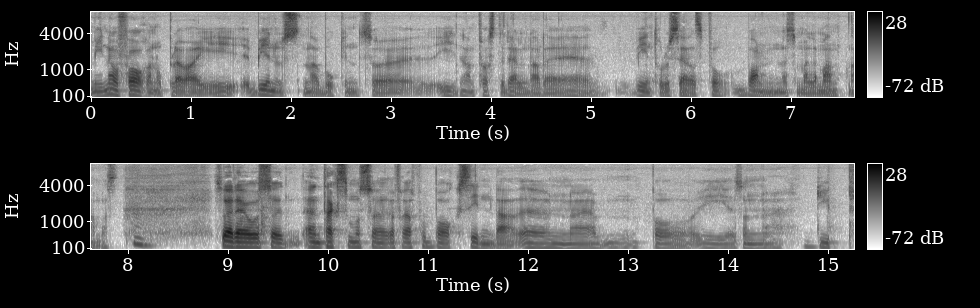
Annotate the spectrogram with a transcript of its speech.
mine og faren, opplever jeg, i begynnelsen av boken. Så, I den første delen der er, vi introduseres for vannene som element, nærmest. Mm. Så er det også en tekst som også er referert på baksiden der. På, i sånn dyp,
